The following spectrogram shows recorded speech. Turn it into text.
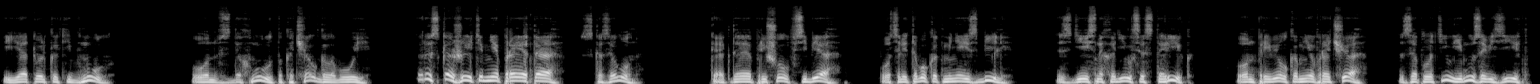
и я только кивнул. Он вздохнул и покачал головой. «Расскажите мне про это!» — сказал он. «Когда я пришел в себя, после того, как меня избили, здесь находился старик. Он привел ко мне врача, заплатил ему за визит.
